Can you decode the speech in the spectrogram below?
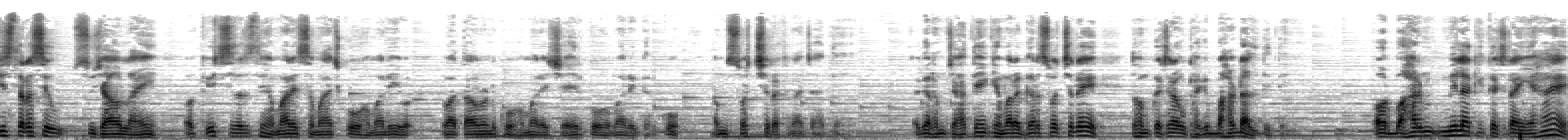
किस तरह से सुझाव लाएँ और किस तरह से हमारे समाज को, हमारे वातावरण को, हमारे शहर को, हमारे घर को हम स्वच्छ रखना चाहते हैं? अगर हम चाहते हैं कि हमारा घर स्वच्छ रहे तो हम कचरा उठा के बाहर डाल देते हैं। और बाहर मिला कि कचरा यहाँ है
